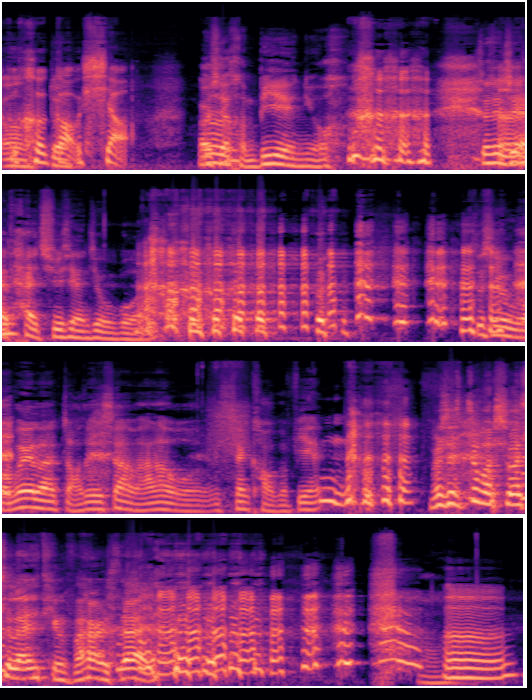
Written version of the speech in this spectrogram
嗯 和搞笑。而且很别扭，就是这也太曲线救国了。就是我为了找对象，完了我先考个编，不是这么说起来也挺凡尔赛的。嗯，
